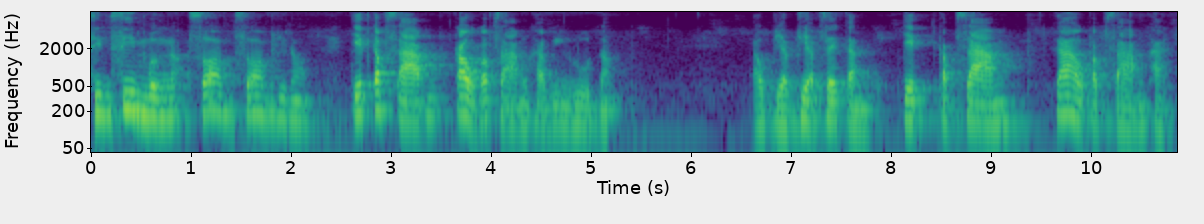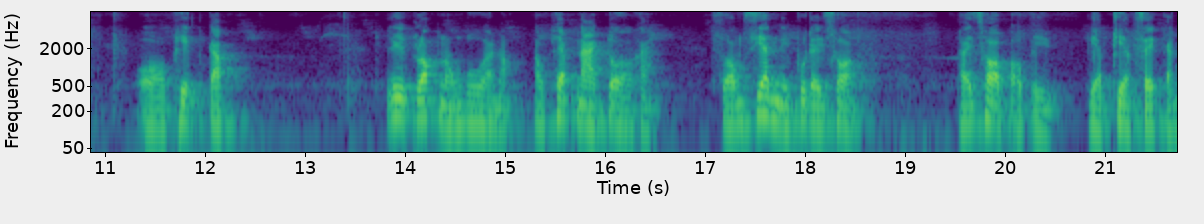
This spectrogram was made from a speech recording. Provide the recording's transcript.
ซิมซิมเบิงเนาะซ่อมซ่อมพี่น้องเจ็ดกับสามเก้ากับสามค่ะ วิ่งรูดเนาะเอาเปรียบเทียบใส่กันเจ็ดกับสามเก้ากับสามค่ะอ๋อเพชรกับเลขล็อกหนองบัวเนาะเอาแคปหน้าจอค่ะสองเส้นนี่ผู้ใดชอบใครชอบเอาไปเปรียบเทียบใส่กัน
